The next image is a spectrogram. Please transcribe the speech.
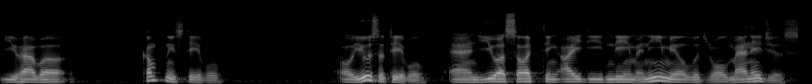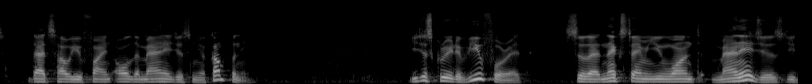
you have a company's table or user table, and you are selecting ID, name, and email with role managers. That's how you find all the managers in your company. You just create a view for it, so that next time you want managers, you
